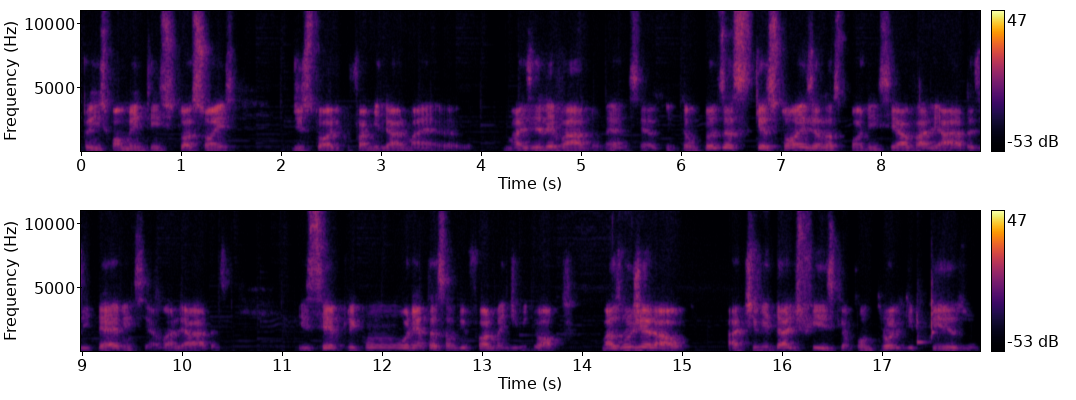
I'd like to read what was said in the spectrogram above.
principalmente em situações de histórico familiar mais, elevado, né? Certo? Então, todas as questões elas podem ser avaliadas e devem ser avaliadas e sempre com orientação de forma individual. Mas no geral, atividade física, controle de peso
